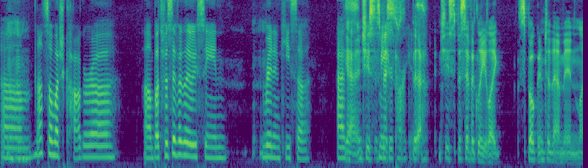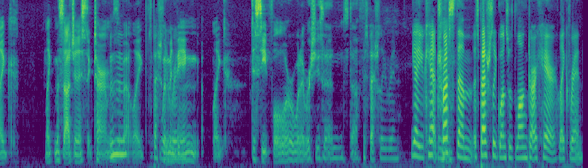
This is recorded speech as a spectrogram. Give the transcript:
Um, Not so much Kagura, um, but specifically we've seen Rin and Kisa as yeah, and she's major spec- targets. Yeah, and she's specifically like spoken to them in like like misogynistic terms Mhm. about like Especially women Rin. being like deceitful or whatever she said and stuff. especially Rin. Yeah, you can't Mhm. trust them, especially ones with long dark hair like Rin.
